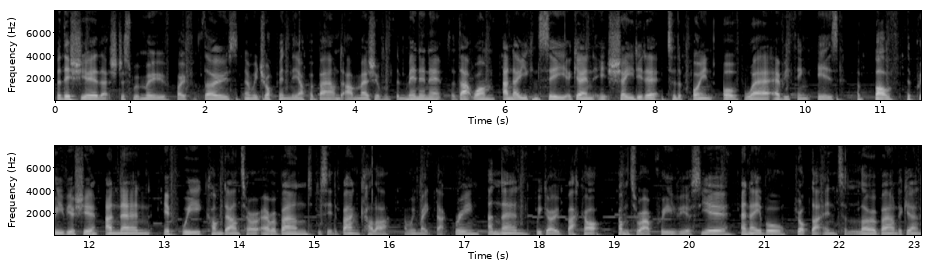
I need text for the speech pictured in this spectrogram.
for this year, let's just remove both of those. Then we drop in the upper bound, our measure with the min in it. So that one. And now you can see, again, it shaded it to the point of where everything is above the previous year. And then if we come down to our error band, you see the band color and we make that green. And then we go back up come to our previous year, enable, drop that into the lower bound again,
